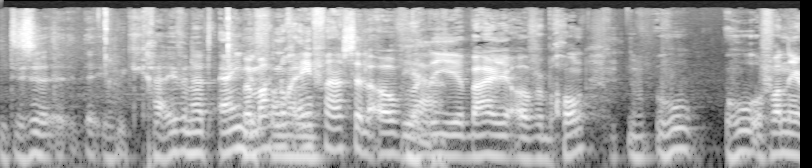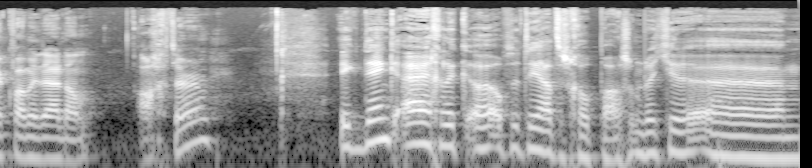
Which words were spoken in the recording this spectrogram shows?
het is, ik ga even naar het einde Maar mag ik nog mijn- één vraag stellen over Ja. die, waar je over begon? Hoe, hoe of wanneer kwam je daar dan achter? Ik denk eigenlijk eh, op de theaterschool pas. Omdat je... ehm,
